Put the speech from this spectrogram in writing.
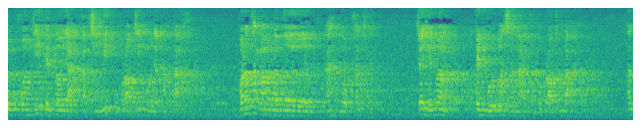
บุคคลที่เป็นตัวอย่างกับชีวิตของเราที่ควรจะทำตาม เพราะฉะนั้นถ้าเราดำเนินนะโยมเข้าใจจะเห็นว่าเป็นบุญวาสนาของพวกเราทั้งหลาย ท่าน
